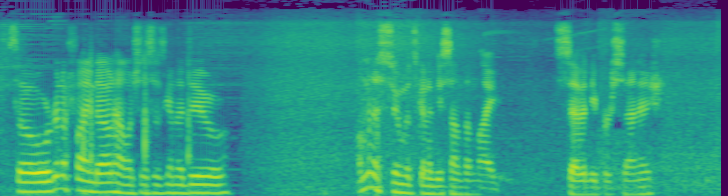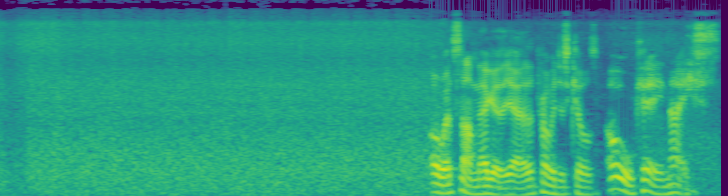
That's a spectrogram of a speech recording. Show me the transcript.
So we're gonna find out how much this is gonna do. I'm gonna assume it's gonna be something like 70%-ish. Oh, that's not Mega. Yeah, that probably just kills. Oh, okay, nice.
